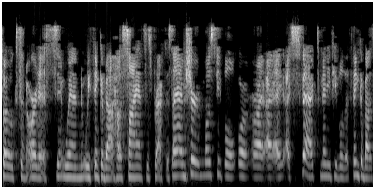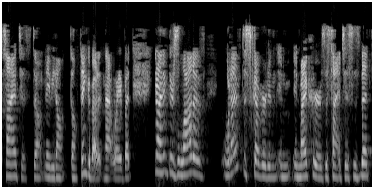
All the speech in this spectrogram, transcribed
folks and artists when we think about how science is practiced. I, am sure most people, or, or I, I, suspect many people that think about scientists don't maybe don't don't think about it in that way. But you know, I think there's a lot of what I've discovered in, in, in, my career as a scientist is that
